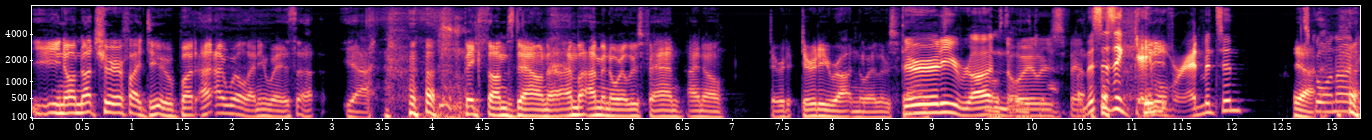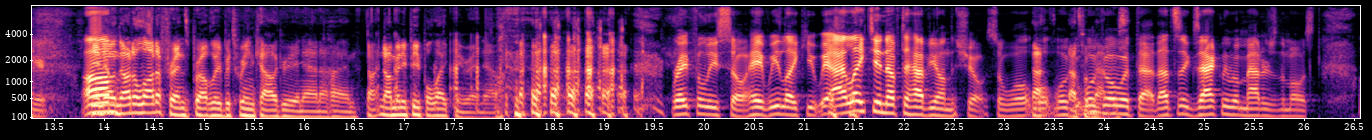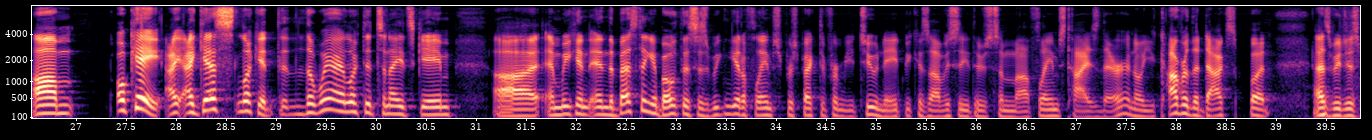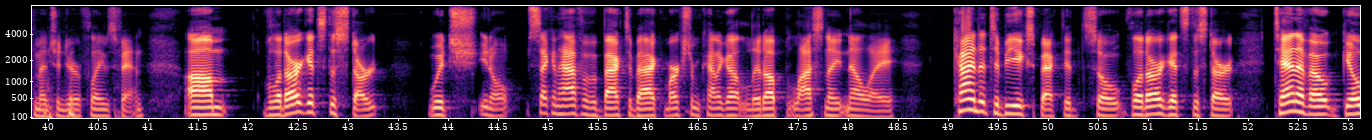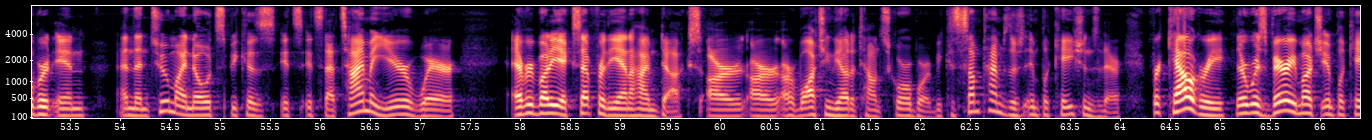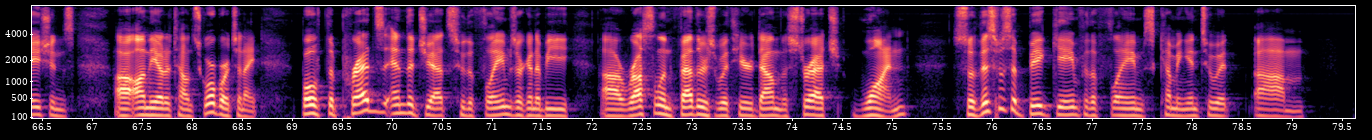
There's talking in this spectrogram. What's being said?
You know, I'm not sure if I do, but I, I will anyways. Yeah, big thumbs down. Uh, I'm I'm an Oilers fan. I know, dirty, dirty, rotten Oilers fan. Dirty, rotten Most Oilers fan. This isn't game over Edmonton. yeah. What's going on here? you know, Um, not a lot of friends probably between Calgary and Anaheim. Not not many people like me right now. Rightfully so. Hey, we like you. I liked you enough to have you on the show, so we'll we'll we'll, we'll go with that. That's exactly what matters the most. Um, okay, I, I guess look at the, the way I looked at tonight's game, uh, and we can. And the best thing about this is we can get a Flames perspective from you too, Nate, because obviously there's some uh, Flames ties there. I know you cover the Ducks, but as we just mentioned, you're a Flames fan. Um, Vladar gets the start which you know second half of a back to back markstrom kind of got lit up last night in la kind of to be expected so vladar gets the start tanev out gilbert in and then to my notes because it's it's that time of year where everybody except for the anaheim ducks are are, are watching the out of town scoreboard because sometimes there's implications there for calgary there was very much implications uh, on the out of town scoreboard tonight both the Preds and the Jets, who the Flames are going to be uh, rustling feathers with here down the stretch, won. So this was a big game for the Flames coming into it, um,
